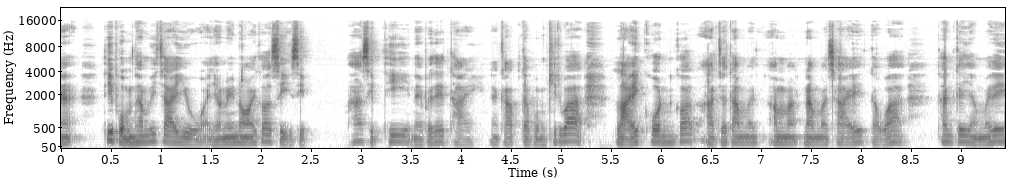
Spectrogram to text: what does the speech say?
นะที่ผมทำวิจัยอยู่อย่างน้อยๆก็ 40 50 ที่ในประเทศไทยนะครับ แต่ผมคิดว่าหลายคนก็อาจจะทำเอามานำมาใช้ แต่ว่าท่านก็ยังไม่ได้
